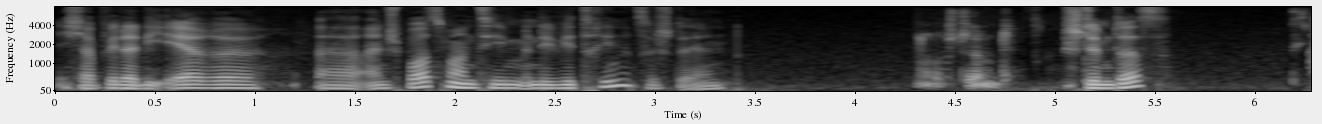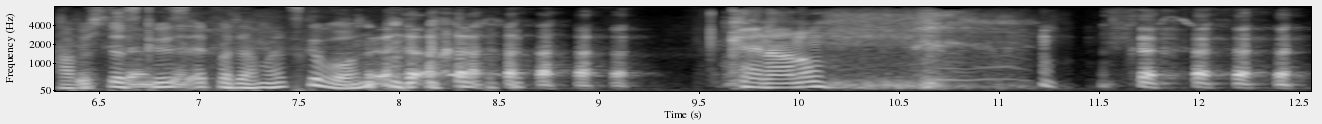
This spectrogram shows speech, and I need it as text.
Ich habe wieder die Ehre, äh, ein Sportsmann-Team in die Vitrine zu stellen. Oh, stimmt. Stimmt das? Habe ich das. Quiz etwa damals gewonnen? Keine Ahnung.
